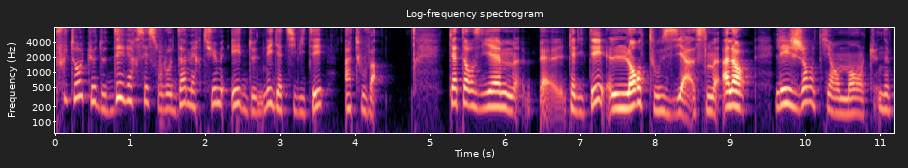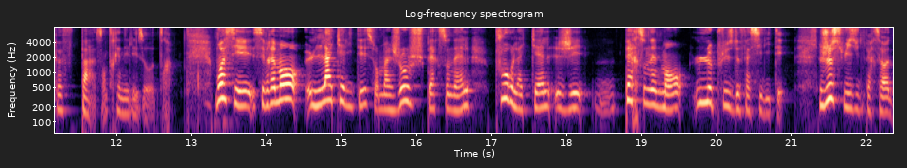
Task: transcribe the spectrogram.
plutôt que de déverser son lot d'amertume et de négativité à tout va. Quatorzième euh, qualité, l'enthousiasme. Alors, les gens qui en manquent ne peuvent pas entraîner les autres. Moi, c'est vraiment la qualité sur ma jauge personnelle pour laquelle j'ai personnellement le plus de facilité. Je suis une personne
